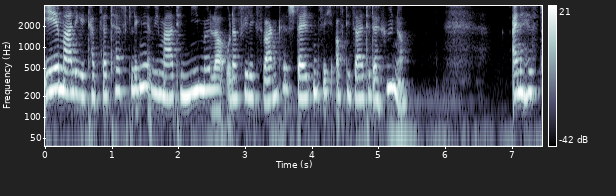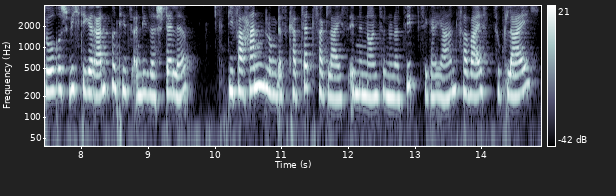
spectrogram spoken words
Ehemalige KZ-Häftlinge wie Martin Niemöller oder Felix Wanke stellten sich auf die Seite der Hühner. Eine historisch wichtige Randnotiz an dieser Stelle. Die Verhandlung des KZ-Vergleichs in den 1970er Jahren verweist zugleich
